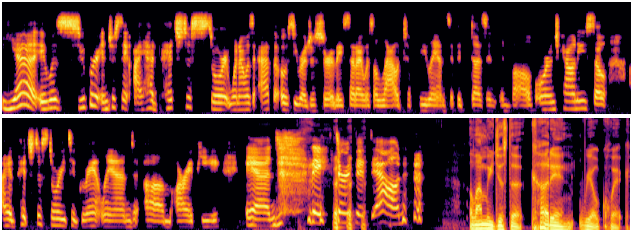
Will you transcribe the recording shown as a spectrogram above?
Yeah, it was super interesting. I had pitched a story when I was at the OC Register. They said I was allowed to freelance if it doesn't involve Orange County. So I had pitched a story to Grantland, um, RIP, and they turned it down. Allow me just to cut in real quick.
